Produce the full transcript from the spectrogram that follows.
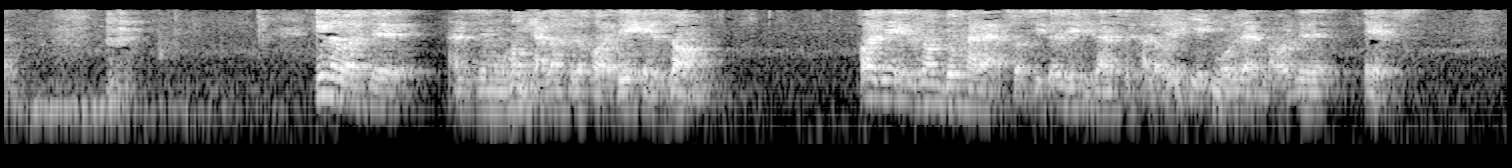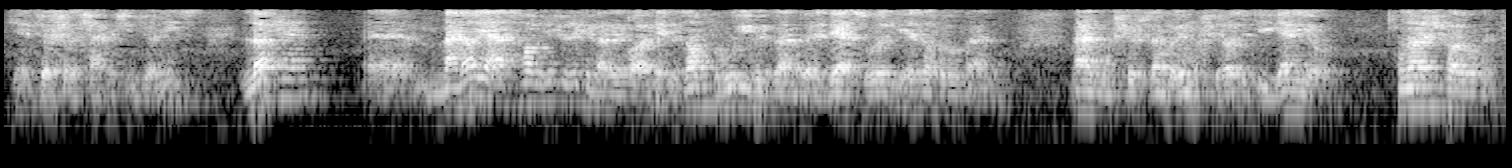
این روایت الزموهم که الان شده قاعده الزام. قاعده الزام دو پر اساسی داره. یکی زن طلاقه که یک مورد از موارد ارث که جای شده شهرش اینجا نیست. لکن بنای اصحاب این شده که برای قاعده الزام فروعی بگذارند و عده از فروع اضافه بکنند بعد مشکل شدن با مشکلات دیگری و اونا رو چکار بکنند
